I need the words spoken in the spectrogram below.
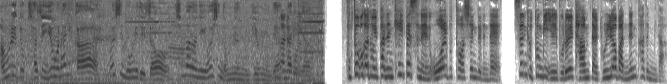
아무래도 자주 이용을 하니까 훨씬 도움이 되죠. 10만 원이 훨씬 넘는 비용인데 한 달이면. 국토부가 도입하는 K패스는 5월부터 시행되는데 쓴 교통비 일부를 다음 달 돌려받는 카드입니다.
